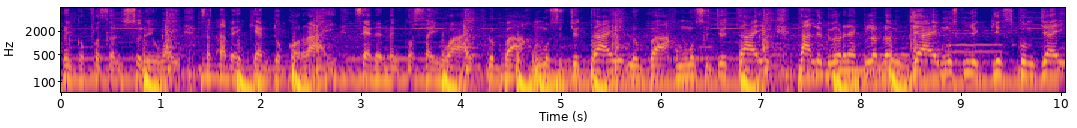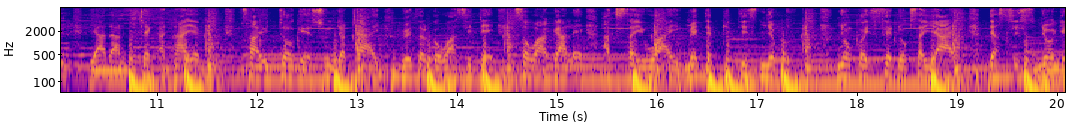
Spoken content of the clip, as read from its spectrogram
nañ ko fësal sunu way sa tabe kenn du ko raay seede nañ ko say waay lu baax musu ci taay lu baax musu ci taay taalib rek la doon jaay mus ñu gis kum jaay yaa daan teg ataaya bi saa yu toogee suñ jotaay wéetal nga waa cité sa waa gàlle ak say waay. Méttet gi tiis ñëpp koy séddoog sa yaay. Justice ñoo ngi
